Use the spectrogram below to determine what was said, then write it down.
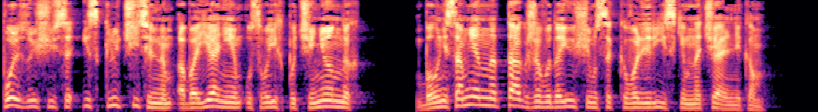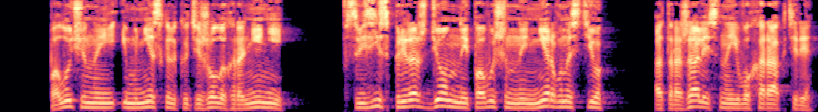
пользующийся исключительным обаянием у своих подчиненных, был, несомненно, также выдающимся кавалерийским начальником. Полученные им несколько тяжелых ранений в связи с прирожденной повышенной нервностью отражались на его характере.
